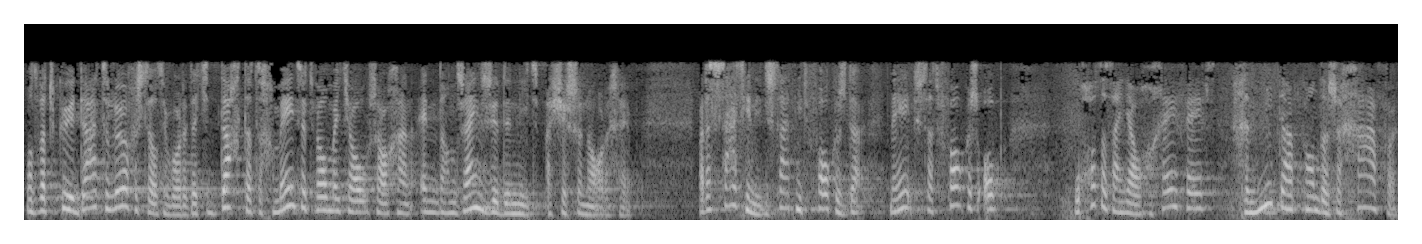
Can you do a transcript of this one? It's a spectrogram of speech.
Want wat kun je daar teleurgesteld in worden? Dat je dacht dat de gemeente het wel met jou zou gaan en dan zijn ze er niet als je ze nodig hebt. Maar dat staat hier niet. Er staat niet focus daar. Nee, er staat focus op hoe God het aan jou gegeven heeft. Geniet daarvan, dat is een gave.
